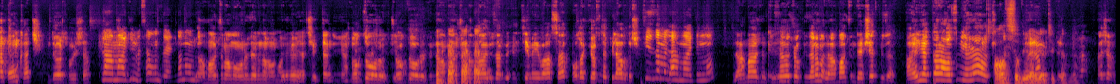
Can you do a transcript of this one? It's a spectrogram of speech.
Ben 10 kaç? 4 bu işlem. Lahmacun mesela 10 üzerinden 10 değil. Lahmacun ama 10 üzerinden 10 Ama evet. gerçekten dünyanın en Çok güzel doğru, şey değil çok doğru. Lahmacundan daha güzel bir et yemeği varsa o da köfte pilavdır. Pizza mı lahmacun mu? Lahmacun, pizza da çok güzel ama lahmacun dehşet güzel. Ayrıyetten ağzını yere alsın. Ağız tadı ya Öyle mi? gerçekten. de. Ha canım.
